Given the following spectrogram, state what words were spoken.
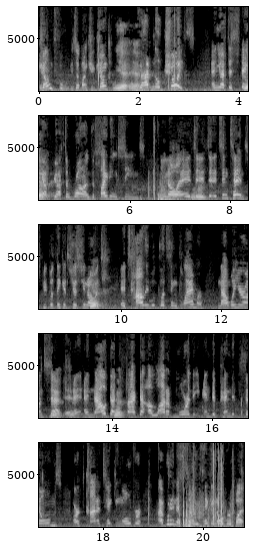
Junk food. It's a bunch of junk food. Yeah, yeah. You have no choice. and you have to stay Yeah. up. You have to run the fighting scenes. You know, it's Mhm. it's, it's intense. People think it's just you know Yeah. it's it's Hollywood glitz and glamour. Not when you're on set, yeah. And, and now that the fact that a lot of more of the independent films are kind of taking over. I wouldn't necessarily taking over, but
